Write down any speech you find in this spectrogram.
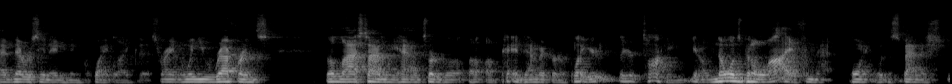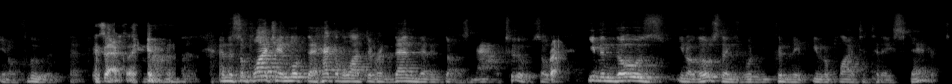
I've never seen anything quite like this, right? And when you reference the last time we had sort of a, a, pandemic or a plague, you're, you're, talking, you know, no one's been alive from that point with the Spanish, you know, flu that, that exactly. and the supply chain looked a heck of a lot different then than it does now too. So right. even those, you know, those things wouldn't couldn't even apply to today's standards.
